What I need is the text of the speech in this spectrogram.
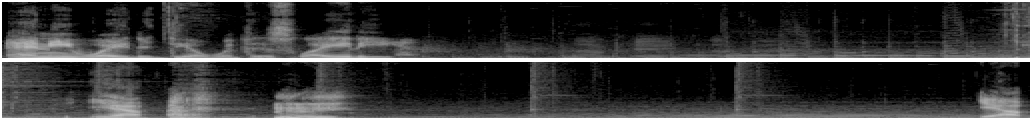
any way to deal with this lady. Yep. yep.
